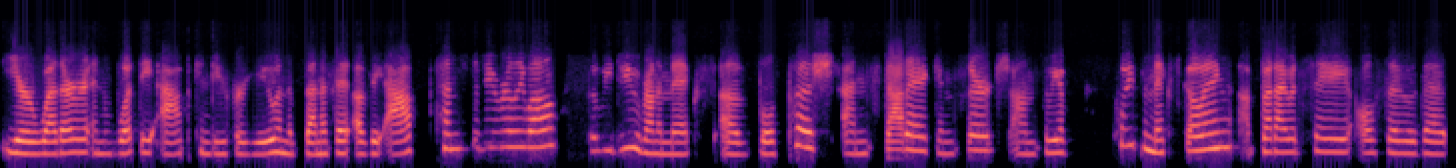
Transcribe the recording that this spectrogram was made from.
your weather and what the app can do for you and the benefit of the app tends to do really well. But we do run a mix of both push and static and search. Um, so we have quite the mix going. But I would say also that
